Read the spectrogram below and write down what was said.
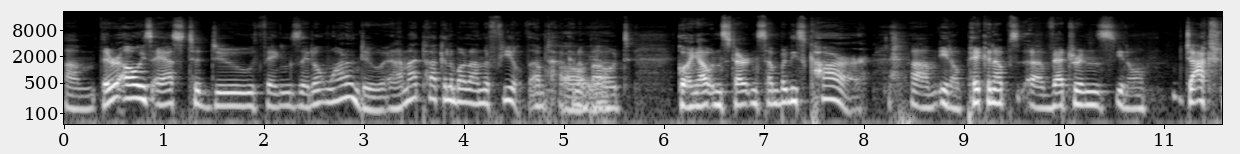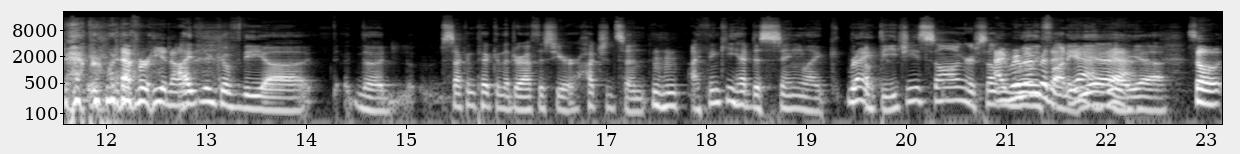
um, they're always asked to do things they don't want to do, and I'm not talking about on the field. I'm talking Oh, yeah. about going out and starting somebody's car. Um, you know, picking up uh, veterans, you know, jockstrap or whatever. You know, I think of the uh, the second pick in the draft this year, Hutchinson. I think he had to sing like a Mm-hmm. Bee Gees song or something I remember really that, funny. yeah, yeah, yeah. yeah. so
